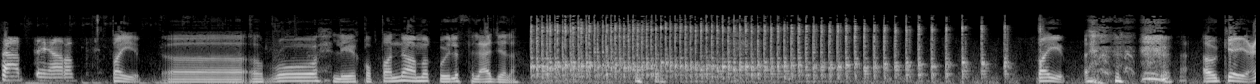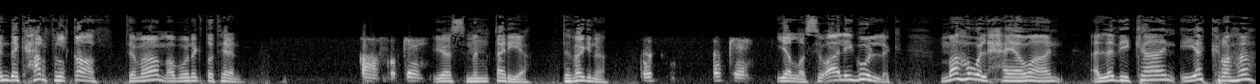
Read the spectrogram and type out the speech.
ثابتة يا رب. طيب آه نروح لقبطان نامق ويلف العجلة. طيب. okay عندك حرف القاف. تمام أبو نقطتين. قاف أوكي. يس من قرية. اتفقنا؟ okay. يلا السؤال يقول لك ما هو الحيوان الذي كان يكرهه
